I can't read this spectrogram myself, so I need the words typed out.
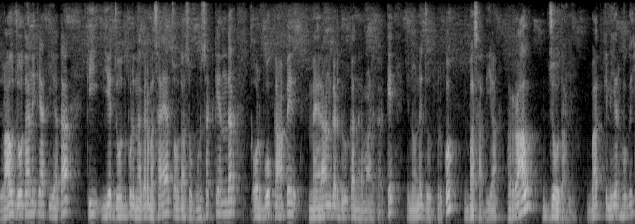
राव जोधा ने क्या किया था कि ये जोधपुर नगर बसाया चौदह सौ के अंदर, और वो कहाँ पे? मेहरानगढ़ दुर्ग का निर्माण करके इन्होंने जोधपुर को बसा दिया। राव जोधा ने। बात क्लियर हो गई।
